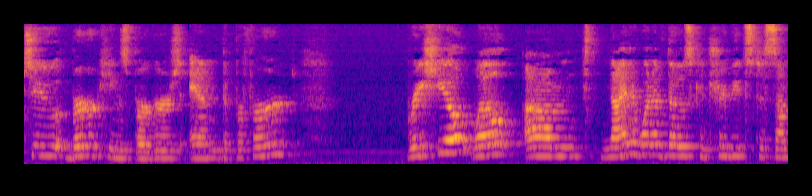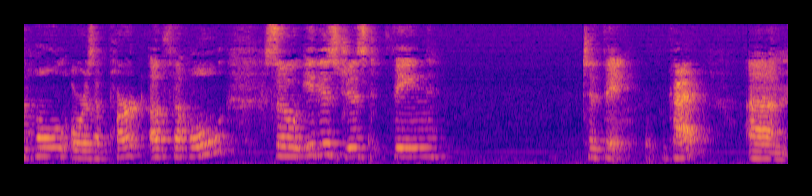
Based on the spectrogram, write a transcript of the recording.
to Burger King's burgers and the preferred ratio, well, um, neither one of those contributes to some whole or is a part of the whole. So it is just thing to thing, okay? Um,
